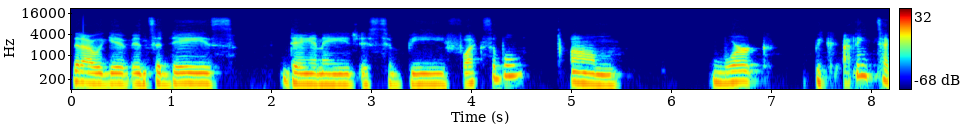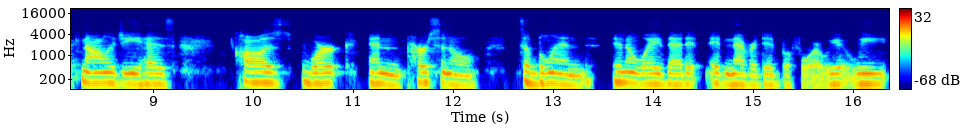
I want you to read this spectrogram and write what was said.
that i would give in today's day and age is to be flexible um, work i think technology has caused work and personal to blend in a way that it, it never did before. We we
